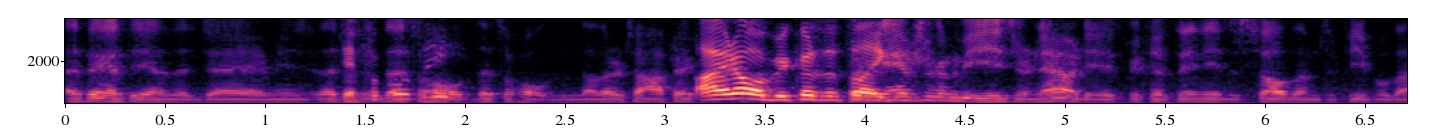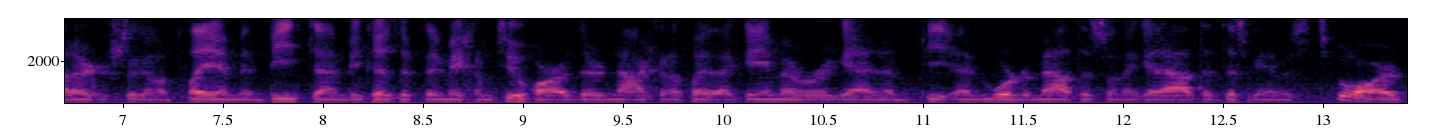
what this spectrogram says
I think at the end of the day, I mean, that's, that's a whole that's a whole another topic. I know because it's but like games are going to be easier nowadays because they need to sell them to people that are actually going to play them and beat them. Because if they make them too hard, they're not going to play that game ever again. And, and word of mouth is going to get out that this game is too hard.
